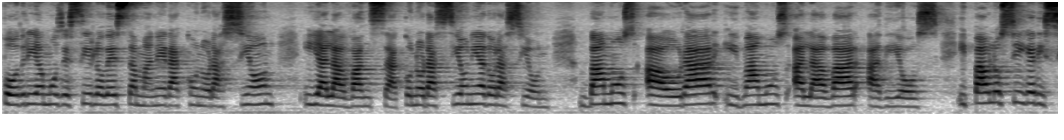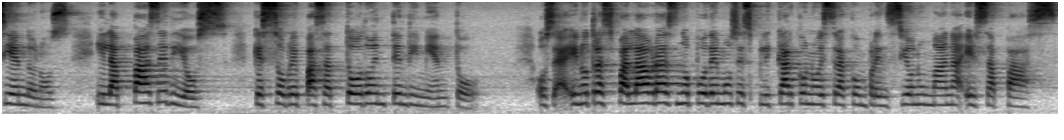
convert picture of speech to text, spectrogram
Podríamos decirlo de esta manera, con oración y alabanza, con oración y adoración. Vamos a orar y vamos a alabar a Dios. Y Pablo sigue diciéndonos, y la paz de Dios, que sobrepasa todo entendimiento, o sea, en otras palabras, no podemos explicar con nuestra comprensión humana esa paz.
